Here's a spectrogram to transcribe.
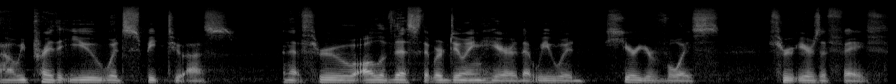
uh, we pray that you would speak to us and that through all of this that we're doing here, that we would hear your voice through ears of faith,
